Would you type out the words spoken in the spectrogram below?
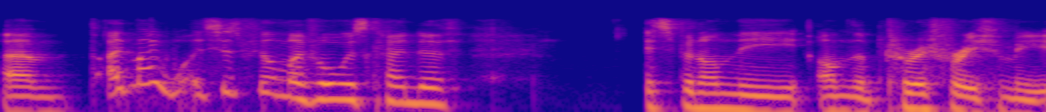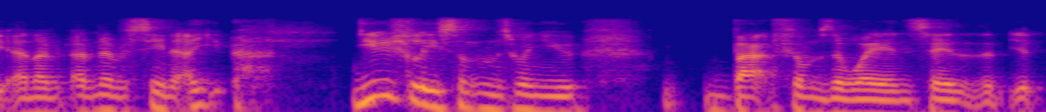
Um, I might. It's just film I've always kind of it's been on the on the periphery for me, and I've, I've never seen it. I, usually, sometimes when you bat films away and say that the,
